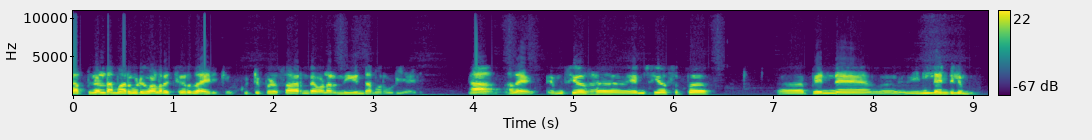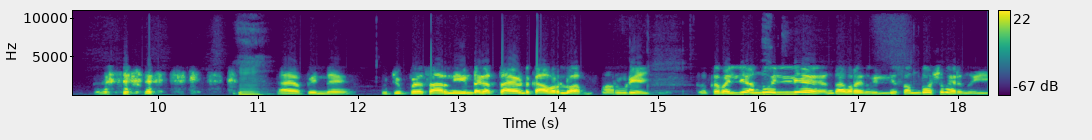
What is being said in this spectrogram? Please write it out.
കത്തുകളുടെ മറുപടി വളരെ ചെറുതായിരിക്കും. കുറ്റിപ്പുഴ സാറിന്റെ വളരെ നീണ്ട മറുപടിയായിരിക്കും. ആ അതെ. M C Joseph M C Joseph പിന്നെ ഇൻലൻഡിലും ഇംഗ്ലണ്ടിലും പിന്നെ കുറ്റിപ്പുഴ സാർ നീണ്ട കത്തായതുകൊണ്ട് കവറിലും മറുപടി അയക്കും. അതൊക്കെ വലിയ അന്ന് വലിയ എന്താ പറയുന്നത് വലിയ സന്തോഷമായിരുന്നു ഈ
